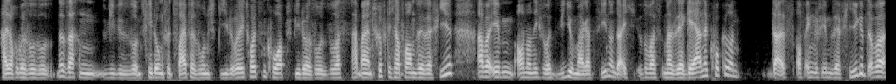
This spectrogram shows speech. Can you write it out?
halt auch über so, so ne, Sachen wie, wie so Empfehlungen für Zwei-Personen-Spiele oder die tollsten Koop-Spiele oder so. Sowas hat man in schriftlicher Form sehr, sehr viel. Aber eben auch noch nicht so als Videomagazin. Und da ich sowas immer sehr gerne gucke und da es auf Englisch eben sehr viel gibt, aber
